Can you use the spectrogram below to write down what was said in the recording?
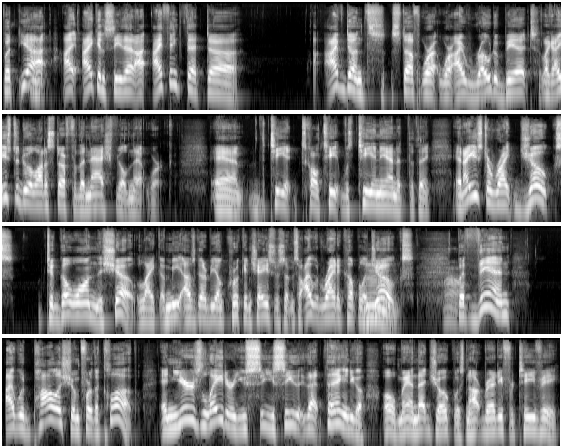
But yeah, I, I can see that. I, I think that uh, I've done stuff where where I wrote a bit. Like I used to do a lot of stuff for the Nashville network, and the T it's called T it was TNN at the thing, and I used to write jokes to go on the show. Like a me, I was going to be on Crook and Chase or something, so I would write a couple of hmm. jokes, but then I would polish them for the club. And years later, you see you see that thing, and you go, "Oh man, that joke was not ready for TV."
